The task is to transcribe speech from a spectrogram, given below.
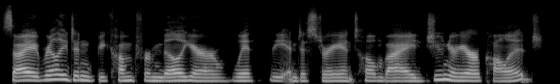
So I really didn't become familiar with the industry until my junior year of college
